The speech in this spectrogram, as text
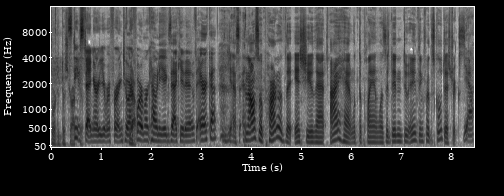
sort of destructive. Steve Stenger, you're referring to our Yeah. former county executive, Erica. Yes, and also part of the issue that I had with the plan was it didn't do anything for the school districts. Yeah,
